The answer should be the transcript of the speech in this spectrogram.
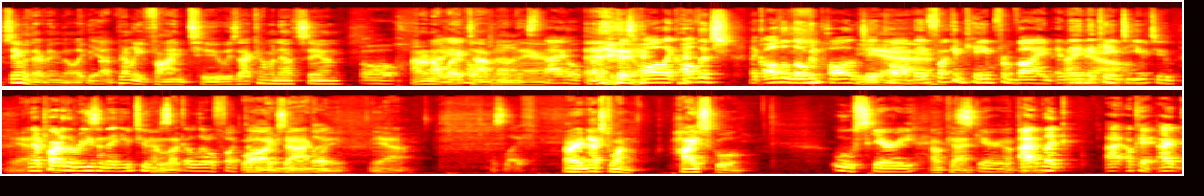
same with everything though. Like Yeah. apparently Vine Two is that coming out soon? Oh, I don't know what's happening not. there. I hope not because all like all the like all the Logan Paul and Jake Yeah. Paul, they fucking came from Vine and I then they came to YouTube, Yeah. and they're part of the reason that YouTube And is look- like a little fucked Well, up. right now, exactly. Yeah. it's life. All right, next one. High school. Ooh, scary. Okay. Scary. Okay. I like. I okay. I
